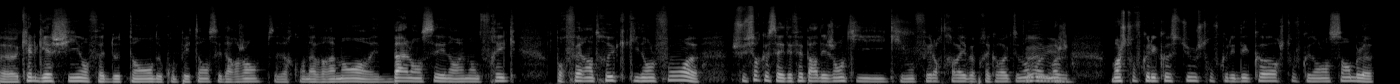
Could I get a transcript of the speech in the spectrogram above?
euh, quel gâchis en fait de temps, de compétences et d'argent. C'est-à-dire qu'on a vraiment euh, balancé énormément de fric pour faire un truc qui, dans le fond, je suis sûr que ça a été fait par des gens qui, qui ont fait leur travail à peu près correctement. Moi, oui. moi, je, moi, je trouve que les costumes, je trouve que les décors, je trouve que dans l'ensemble,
